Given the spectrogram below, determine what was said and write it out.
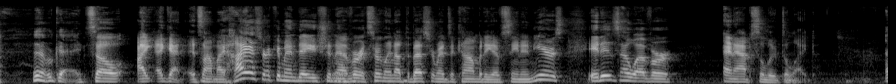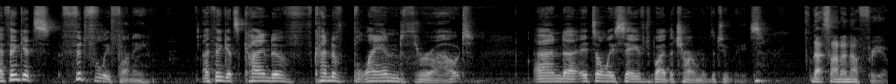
okay. So, I again, it's not my highest recommendation ever. It's certainly not the best romantic comedy I've seen in years. It is, however, an absolute delight. I think it's fitfully funny. I think it's kind of kind of bland throughout, and uh, it's only saved by the charm of the two leads. That's not enough for you.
